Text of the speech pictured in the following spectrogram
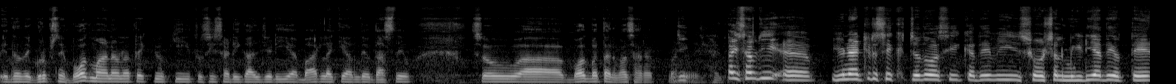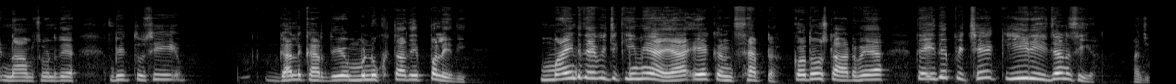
ਇਦਾਂ ਦੇ ਗਰੁੱਪਸ ਨੇ ਬਹੁਤ ਮਾਣ ਹੈ ਉਹਨਾਂ ਤੇ ਕਿਉਂਕਿ ਤੁਸੀਂ ਸਾਡੀ ਗੱਲ ਜਿਹੜੀ ਹੈ ਬਾਹਰ ਲੈ ਕੇ ਆਉਂਦੇ ਹੋ ਦੱਸਦੇ ਹੋ। ਸੋ ਬਹੁਤ ਬਹੁਤ ਧੰਨਵਾਦ ਸਾਰਾ ਜੀ। ਭਾਈ ਸਾਹਿਬ ਜੀ ਯੂਨਾਈਟਿਡ ਸਿੱਖ ਜਦੋਂ ਅਸੀਂ ਕਦੇ ਵੀ ਸੋਸ਼ਲ ਮੀਡੀਆ ਦੇ ਉੱਤੇ ਨਾਮ ਸੁਣਦੇ ਆ ਵੀ ਤੁਸੀਂ ਗੱਲ ਕਰਦੇ ਹੋ ਮਨੁੱਖਤਾ ਦੇ ਭਲੇ ਦੀ ਮਾਈਂਡ ਦੇ ਵਿੱਚ ਕਿਵੇਂ ਆਇਆ ਇਹ ਕਨਸੈਪਟ ਕਦੋਂ ਸਟਾਰਟ ਹੋਇਆ ਤੇ ਇਹਦੇ ਪਿੱਛੇ ਕੀ ਰੀਜ਼ਨ ਸੀਗਾ? ਹਾਂਜੀ।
